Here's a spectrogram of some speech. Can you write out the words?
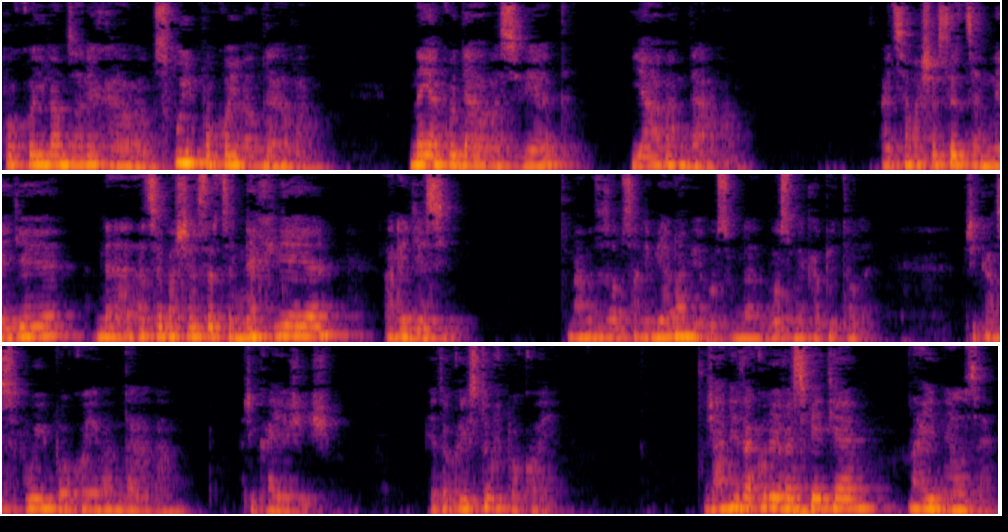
pokoj vám zanechávám, svůj pokoj vám dávám. Ne jako dává svět, já vám dávám. Ať se vaše srdce neděje, ne, ať se vaše srdce nechvěje a neděsí. Máme to zapsané v Janově, v 8, 8. kapitole. Říká, svůj pokoj vám dávám, říká Ježíš. Je to Kristův pokoj. Žádný takový ve světě najít nelze.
